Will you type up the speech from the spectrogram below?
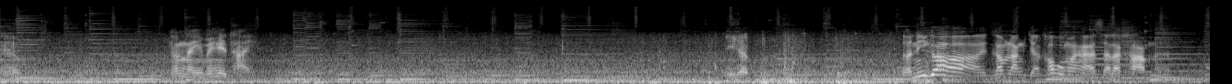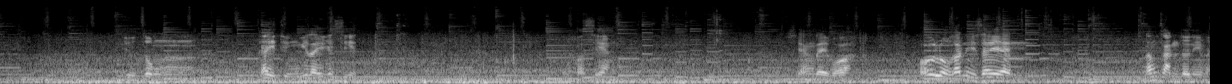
นะครับข้างในไม่ให้ถ่าย นี่ครับ ตอนนี้ก็กำลังจะเข้ามหาสารคามนะครับ อยู่ตรงใกล้ถึงวิไลเกษตรขอเสียง สียงได้ปะโอ้โลคันนี้ใส่อันน้ำกันตัวนี้ไหม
